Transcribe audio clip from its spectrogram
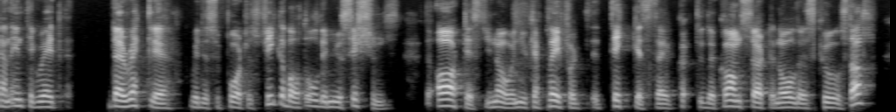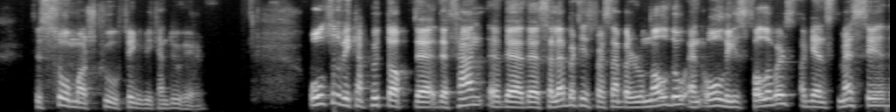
can integrate directly with the supporters. Think about all the musicians, the artists, you know, when you can play for tickets to the concert and all this cool stuff. There's so much cool thing we can do here. Also, we can put up the, the fan, uh, the, the celebrities, for example, Ronaldo and all his followers against Messi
